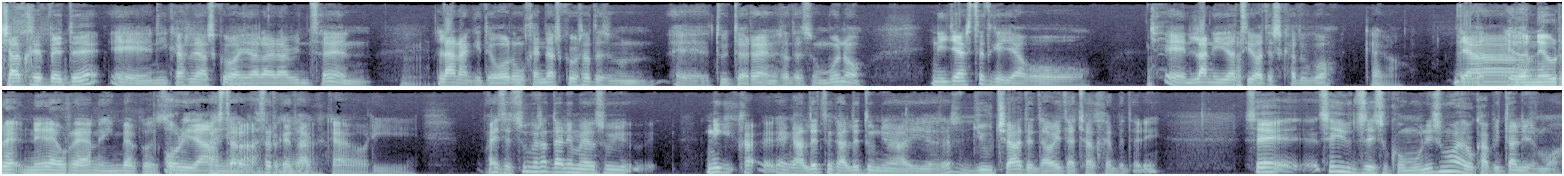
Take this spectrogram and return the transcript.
txat GPT, eh, ikasle asko mm. aidala erabiltzen, mm. lanak, ite gorun jende asko esatezun eh, Twitterren, esatezun, bueno, ni jaztet gehiago lan idatzi bat eskatuko. Claro. Ja, edo neure, nire aurrean egin beharko duzu. Hori da, azterketak. Claro, hori... Baiz, ez zuk esaten duzu, nik galdetzen galdetu nion ari ez, ju chat eta baita chat gpt Ze, ze zaizu komunismoa edo kapitalismoa?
